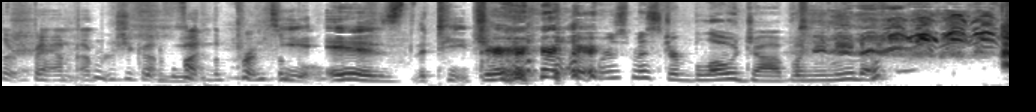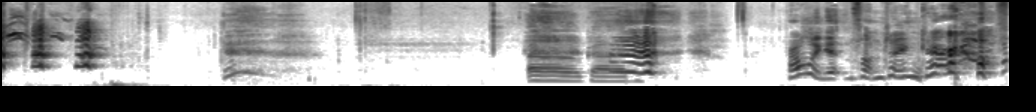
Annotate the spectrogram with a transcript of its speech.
They're band members. You gotta find the principal. He is the teacher. Where's Mr. Blowjob when you need him? oh, God. Probably getting something taken care of.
